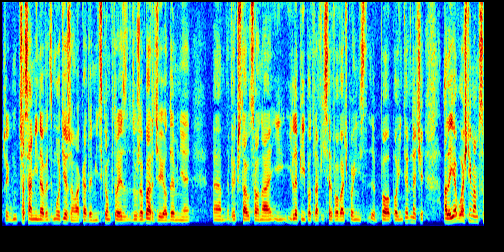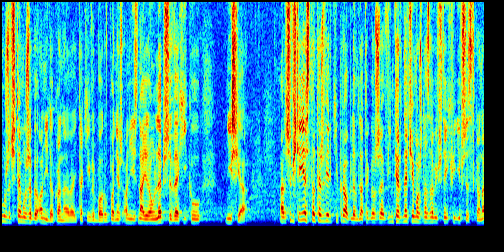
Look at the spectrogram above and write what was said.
rzekłbym, czasami nawet z młodzieżą akademicką, która jest dużo bardziej ode mnie wykształcona i, i lepiej potrafi serwować po, po, po internecie. Ale ja właśnie mam służyć temu, żeby oni dokonywali takich wyborów, ponieważ oni znajdą lepszy wehikuł niż ja. Ale oczywiście jest to też wielki problem, dlatego że w internecie można zrobić w tej chwili wszystko. No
